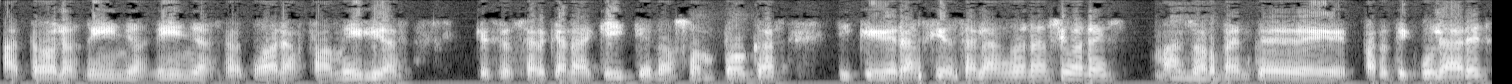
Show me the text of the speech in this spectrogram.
a todos los niños, niñas, a todas las familias que se acercan aquí, que no son pocas, y que gracias a las donaciones, mayormente de particulares,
